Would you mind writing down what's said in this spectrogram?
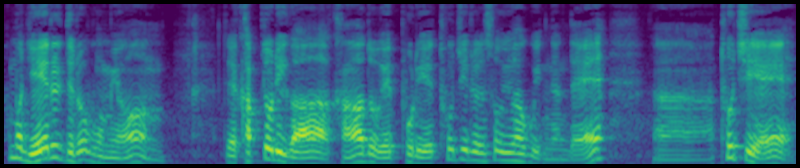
한번 예를 들어보면, 갑돌이가 강화도 외포리에 토지를 소유하고 있는데 어, 토지에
